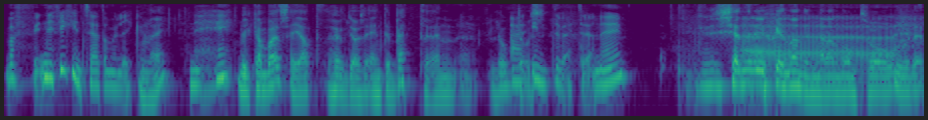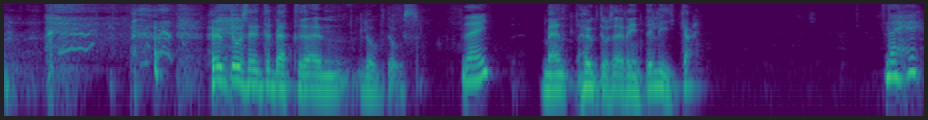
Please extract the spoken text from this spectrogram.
varför, ni fick inte säga att de är lika? Nej. Nej, Vi kan bara säga att hög dos är inte bättre än låg är dos. inte bättre. Nej. Känner du skillnaden mellan de två orden? hög dos är inte bättre än låg dos. Nej. Men hög dos är inte lika. Nej.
